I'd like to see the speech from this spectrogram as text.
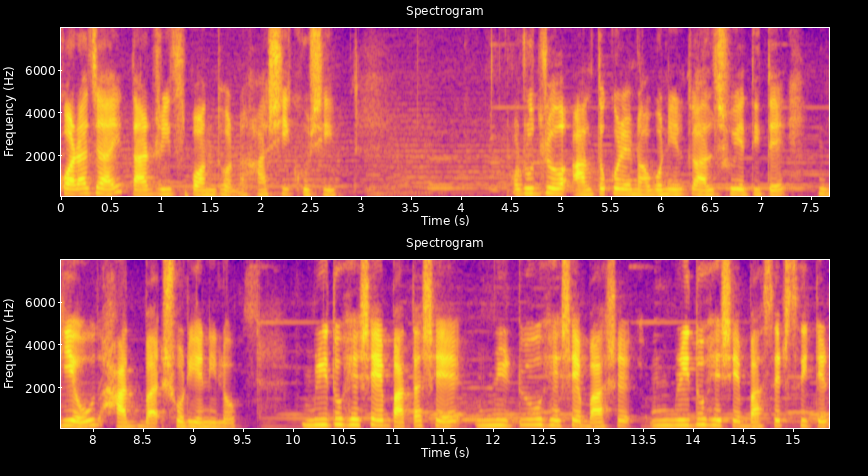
করা যায় তার হৃদস্পন্দন, হাসি, খুশি। রুদ্র আলতো করে নবনীর গাল ছুঁয়ে দিতে গিয়েও হাত সরিয়ে নিল। মৃদু হেসে বাতাসে মৃদু হেসে বাসে মৃদু হেসে বাসের সিটের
